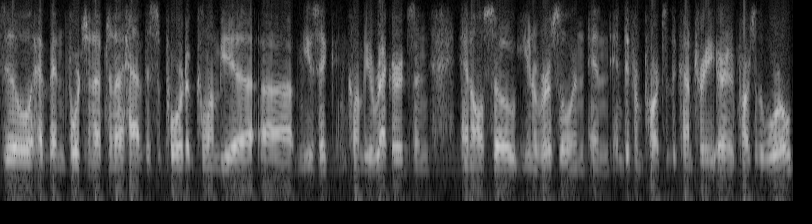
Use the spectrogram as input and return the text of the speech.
still have been fortunate enough to have the support of Columbia uh, Music and Columbia Records, and and also Universal in, in in different parts of the country or parts of the world,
